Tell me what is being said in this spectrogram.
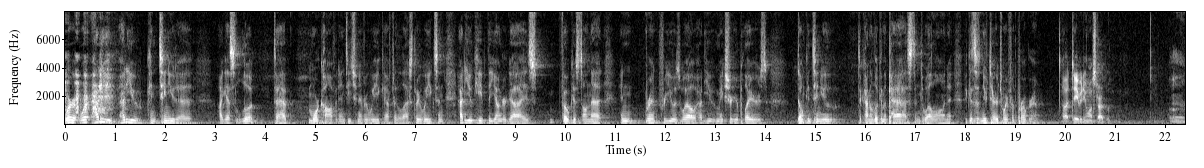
Where, where, how do you how do you continue to, I guess, look to have more confidence each and every week after the last three weeks, and how do you keep the younger guys focused on that? And Brent, for you as well, how do you make sure your players don't continue to kind of look in the past and dwell on it because it's a new territory for the program. Uh, David, you want to start with? uh,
